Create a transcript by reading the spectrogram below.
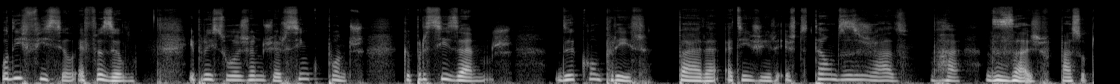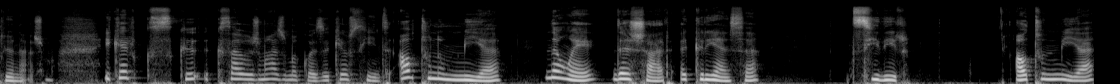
O difícil é fazê-lo. E por isso hoje vamos ver cinco pontos que precisamos de cumprir para atingir este tão desejado desejo, passo o pleonasmo. E quero que, que, que saibas mais uma coisa, que é o seguinte, autonomia não é deixar a criança decidir. Autonomia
